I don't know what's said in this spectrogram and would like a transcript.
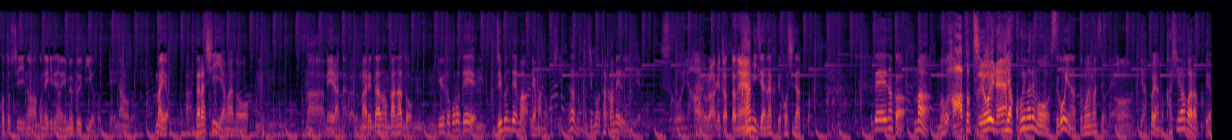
今年の箱根駅伝の MVP を取って、なるほど、まあ、よ新しい山の、まあ、名ランナーが生まれたのかなというところで、うん自分でまあ山の星、ただもう自分を高める意味でも、すごいね、ハードル上げちゃったね、神じゃなくて星だと。で、なんか、まあ、もうハート強いね、いや、これはでも、すごいなって思いますよね。うやっぱりあの、柏原って、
